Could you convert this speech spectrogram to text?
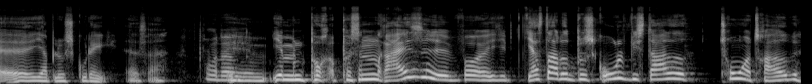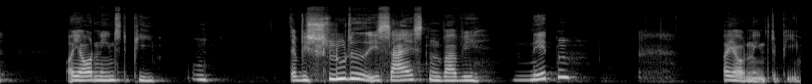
øh, jeg blev skudt af. Altså, Hvordan? Øhm, jamen, på, på sådan en rejse, hvor jeg startede på skole, vi startede 32, og jeg var den eneste pige. Da vi sluttede i 16, var vi 19, og jeg var den eneste pige.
